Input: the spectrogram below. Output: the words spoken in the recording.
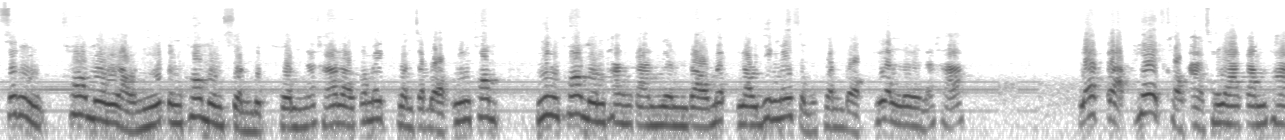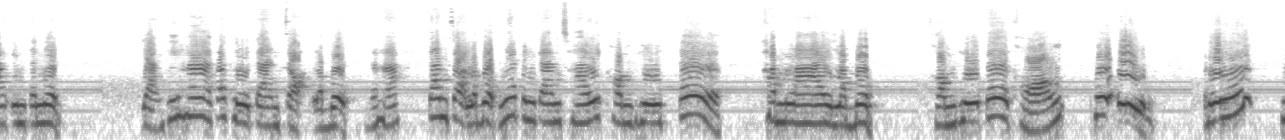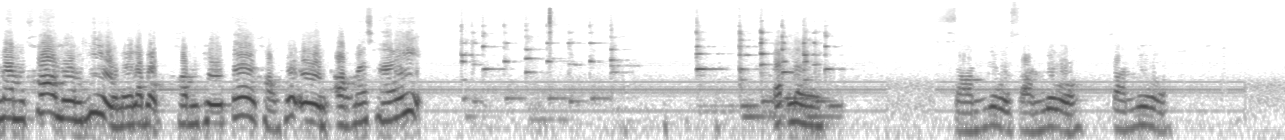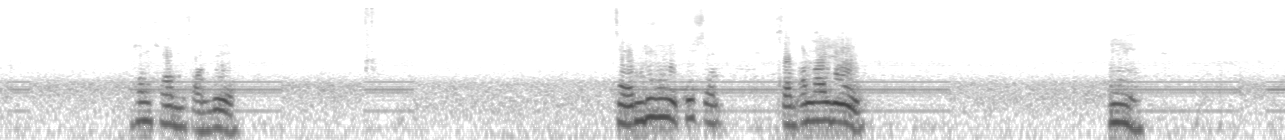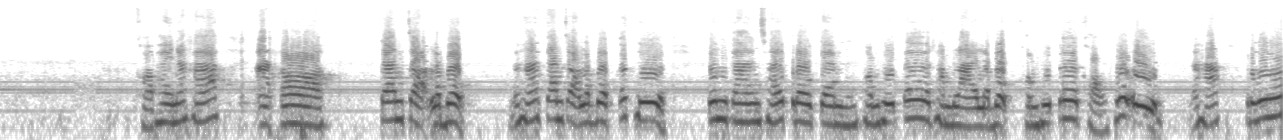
ซึ่งข้อมูลเหล่านี้เป็นข้อมูลส่วนบุคคลนะคะ เราก็ไม่ควรจะบอกยิ่งข้อ ยิ่งข้อมูลทางการเงินเราไม่เรายิ่งไม่สมควรบอกเพื่อนเลยนะคะ และประเภทของอาชญากรรมทางอินเทอร์เน็ต อย่างที่ 5 ก็คือการเจาะระบบนะคะ การเจาะระบบเนี่ยเป็นการใช้คอมพิวเตอร์ทำลายระบบคอมพิวเตอร์ของผู้อื่น หรือนำข้อมูลที่อยู่ในระบบคอมพิวเตอร์ของผู้อื่นออกมาใช้แป๊บหนึ่ง อนอยู่ สอนอยู่ สอนอยู่ ห้องคอมสอนอยู่ สอนอยู่ครูสอนสอนออนไลน์อยู่ อืม ขออภัยนะคะ อะต่อ การเจาะระบบนะคะ การเจาะระบบก็คือเป็นการใช้โปรแกรมคอมพิวเตอร์ทำลายระบบคอมพิวเตอร์ของผู้อื่น นะคะหรือ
